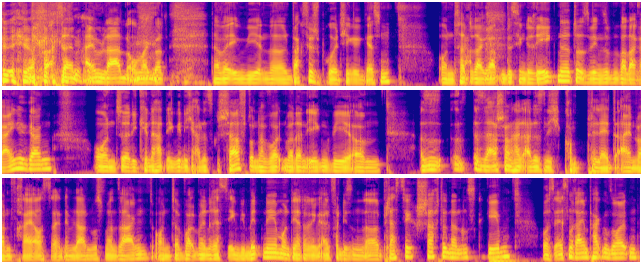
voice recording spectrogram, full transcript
Wir waren da in einem Laden, oh mein Gott, da haben wir irgendwie ein Backfischbrötchen gegessen und es hatte ja. da gerade ein bisschen geregnet, deswegen sind wir da reingegangen und äh, die Kinder hatten irgendwie nicht alles geschafft und dann wollten wir dann irgendwie ähm, also es sah schon halt alles nicht komplett einwandfrei aus in dem Laden, muss man sagen. Und da wollten wir den Rest irgendwie mitnehmen und die hat dann irgendwie von diesen äh, Plastikschachteln dann uns gegeben, wo wir das Essen reinpacken sollten.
